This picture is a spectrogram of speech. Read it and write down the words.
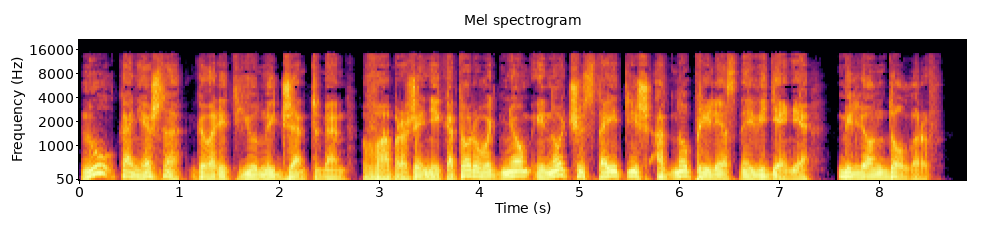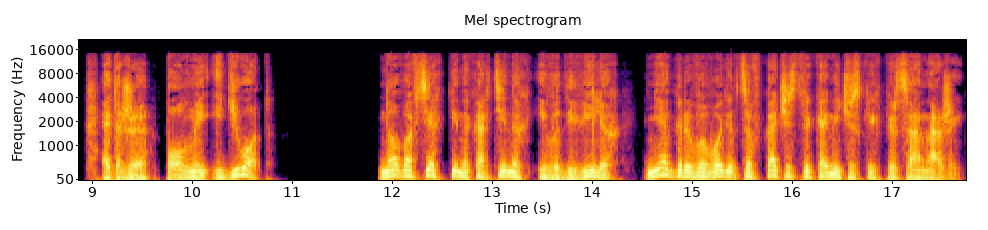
«Ну, конечно», — говорит юный джентльмен, в воображении которого днем и ночью стоит лишь одно прелестное видение — миллион долларов. Это же полный идиот. Но во всех кинокартинах и водевилях негры выводятся в качестве комических персонажей,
